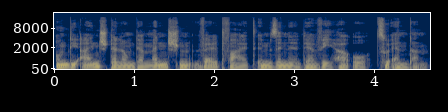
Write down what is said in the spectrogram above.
um die Einstellung der Menschen weltweit im Sinne der WHO zu ändern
